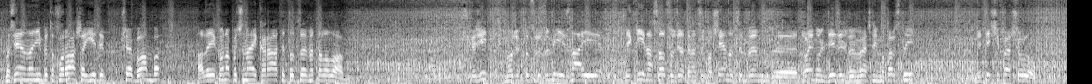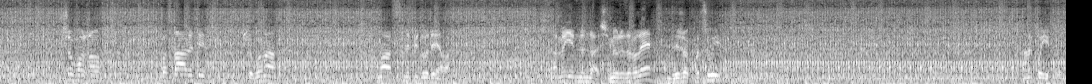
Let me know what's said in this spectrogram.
Машина на нібито хороша, їде ще бомба, але як вона починає карати, то це металолом. Скажіть, може хтось розуміє і знає, який насос взяти на цю машину, це е, 2.0 дизель, BMW-шний мотор стоїть 2001 року. Що можна поставити, щоб вона нас не підводила. А ми їдемо далі. Ми вже завели, двіжок працює. Ми поїхали.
